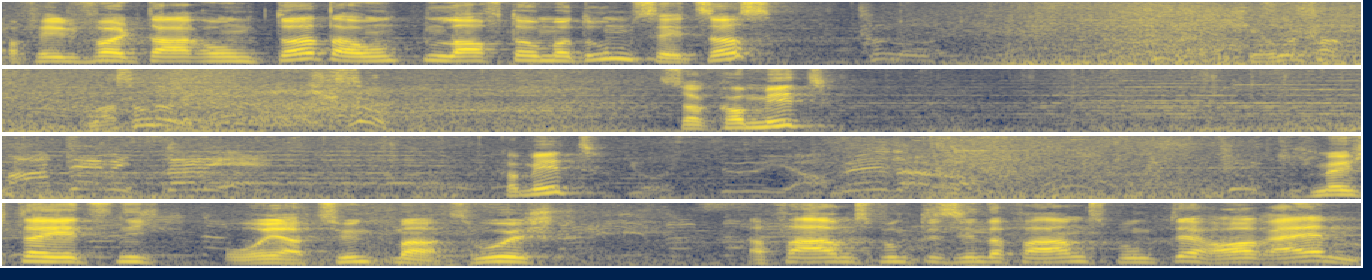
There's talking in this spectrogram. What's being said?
Auf jeden Fall da runter. Da unten läuft er um und um. Seht ihr's? So, komm mit. Komm mit. Ich möchte jetzt nicht... Oh ja, zünd mal. Ist wurscht. Erfahrungspunkte sind Erfahrungspunkte. Hau rein.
